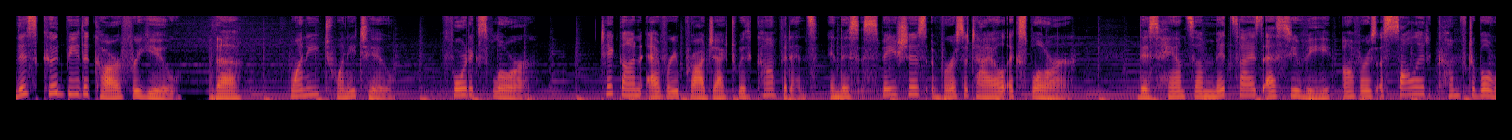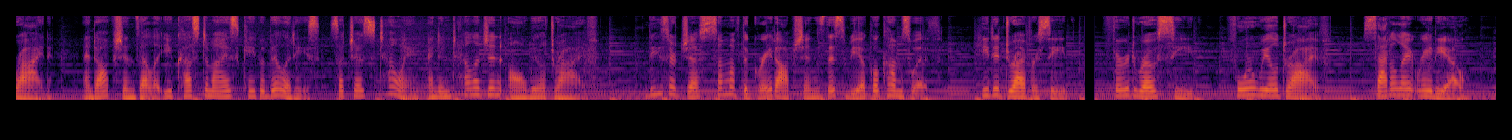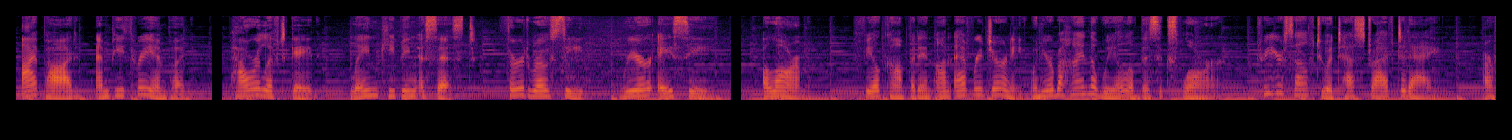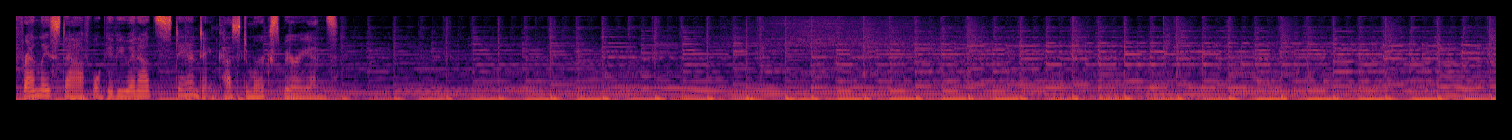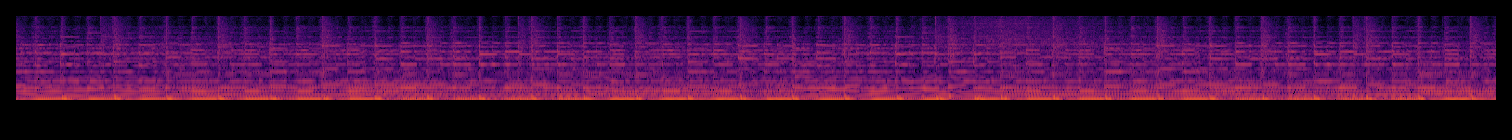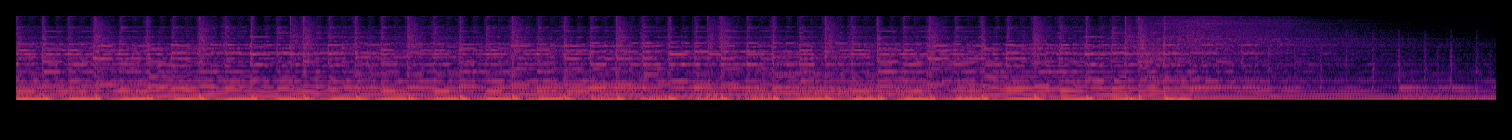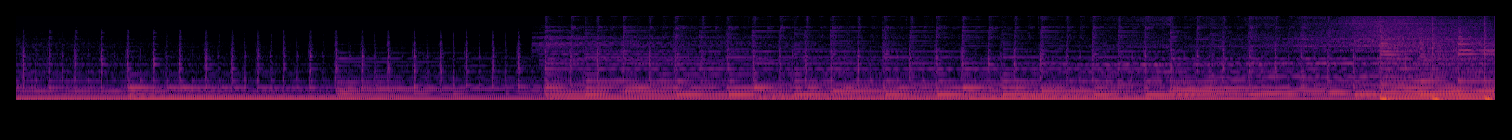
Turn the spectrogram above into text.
This could be the car for you. The 2022 Ford Explorer. Take on every project with confidence in this spacious, versatile Explorer. This handsome midsize SUV offers a solid, comfortable ride and options that let you customize capabilities such as towing and intelligent all-wheel drive. These are just some of the great options this vehicle comes with. Heated driver seat, third row seat, four-wheel drive, satellite radio, iPod, MP3 input, power liftgate, lane keeping assist, third row seat, rear AC, alarm. Feel confident on every journey when you're behind the wheel of this Explorer. Treat yourself to a test drive today. Our friendly staff will give you an outstanding customer experience.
